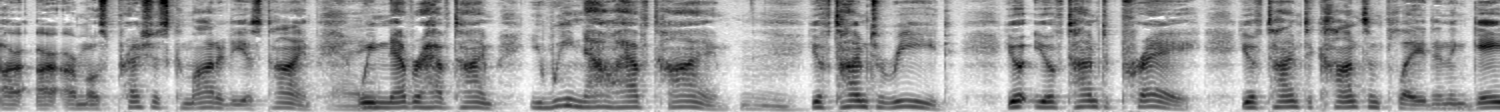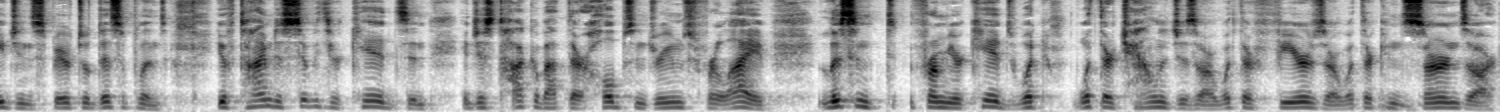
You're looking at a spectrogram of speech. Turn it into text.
our, our most precious commodity is time. Right. We never have time. We now have time. Mm. You have time to read. You, you have time to pray. You have time to contemplate and engage in spiritual disciplines. You have time to sit with your kids and, and just talk about their hopes and dreams for life. Listen to, from your kids what, what their challenges are, what their fears are, what their concerns are.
